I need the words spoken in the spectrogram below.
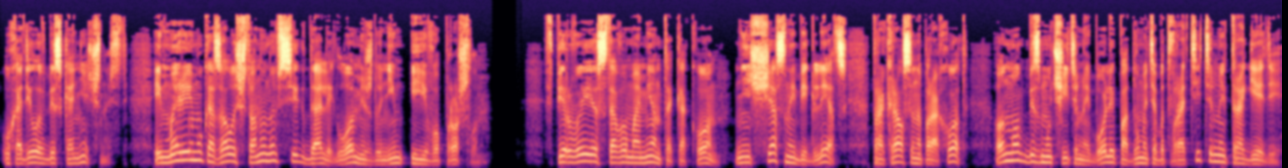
уходило в бесконечность, и Мэриему казалось, что оно навсегда легло между ним и его прошлым. Впервые с того момента, как он, несчастный беглец, прокрался на пароход, он мог без мучительной боли подумать об отвратительной трагедии,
